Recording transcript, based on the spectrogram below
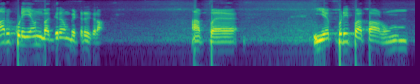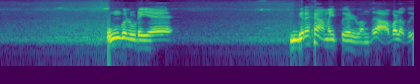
ஆறுக்குடையவன் வக்ரம் பெற்றிருக்கிறான். அப்ப எப்படி பார்த்தாலும் உங்களுடைய கிரக அமைப்புகள் வந்து அவ்வளவு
